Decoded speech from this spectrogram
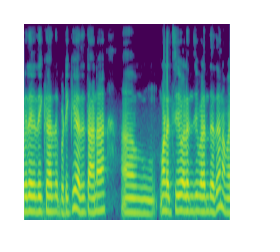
விதை விதைக்காதபடிக்கு அது தானாக முளைச்சி வளைஞ்சி வளர்ந்ததை நம்ம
